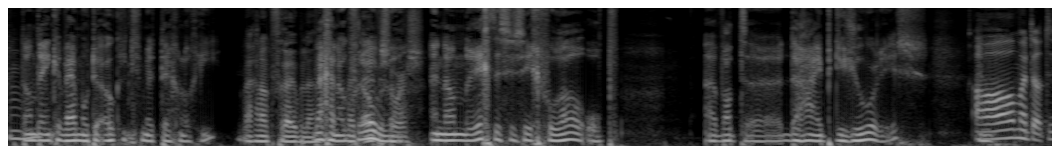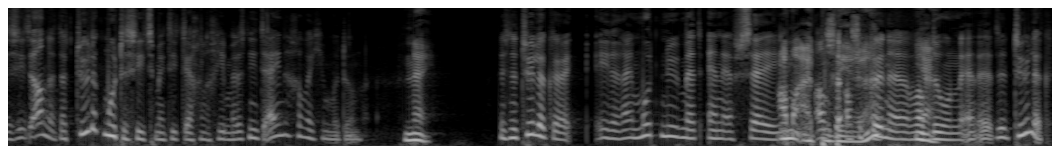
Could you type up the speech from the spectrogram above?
Mhm. dan denken wij moeten ook iets met technologie. Wij gaan ook vreubelen. Wij gaan ook met vreubelen. open source. En dan richten ze zich vooral op eh, wat eh, de hype du jour is. Oh, maar dat is iets anders. Natuurlijk moeten ze iets met die technologie, maar dat is niet het enige wat je moet doen. Nee, Dus natuurlijk, eh, iedereen moet nu met NFC, Allemaal als ze, als ze hè? kunnen, wat Ja. doen. En, eh, natuurlijk.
